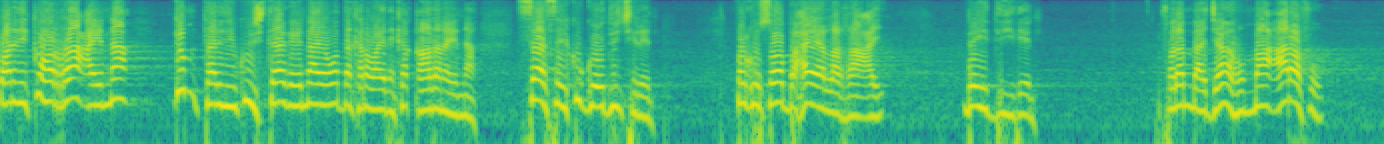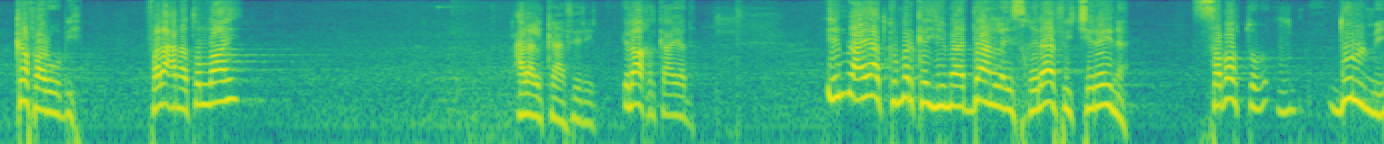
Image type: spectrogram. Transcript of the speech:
waan idinka hor raacaynaa gamtaan idinku istaagaynaa oo waddankana waa idinka qaadanaynaa. Saasay ku goodin jireen. Markuu soo baxay ee la raacay bay diideen. Falamaa jaa'ahum maa carafuu kafaruu bih falacnat ullaahi cala alkaafiriin ilaa akhirka aayadda in aayaadku markay yimaadaan la iskhilaafi jirayna sababtu dulmi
